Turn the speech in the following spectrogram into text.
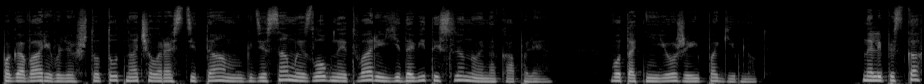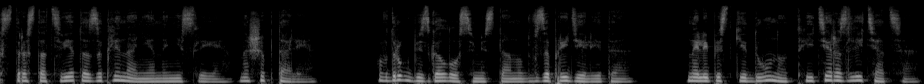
Поговаривали, что тот начал расти там, где самые злобные твари ядовитой слюной накапали. Вот от нее же и погибнут. На лепестках страстоцвета заклинания нанесли, нашептали. Вдруг безголосыми станут в запределье-то. На лепестки дунут, и те разлетятся.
